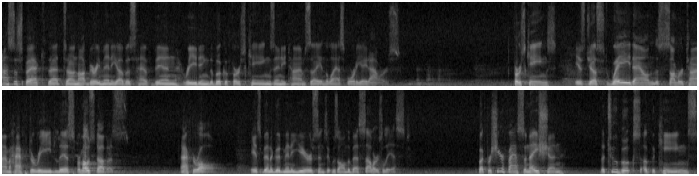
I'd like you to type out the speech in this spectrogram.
I suspect that uh, not very many of us have been reading the book of First Kings anytime, say, in the last 48 hours. First Kings is just way down the summertime have to read list for most of us. After all, it's been a good many years since it was on the bestsellers list. But for sheer fascination, the two books of the Kings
